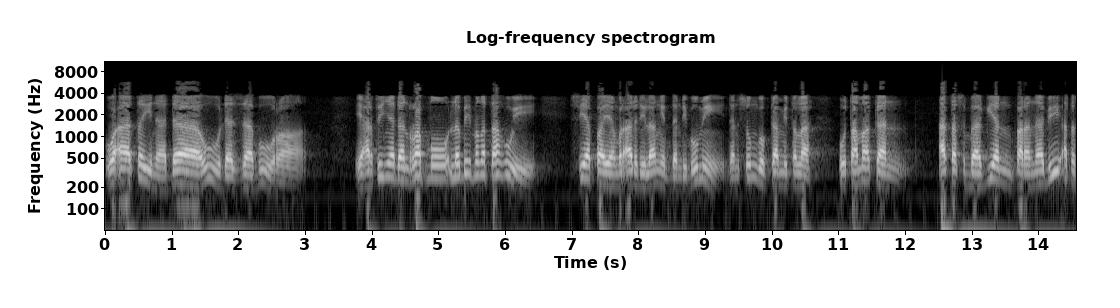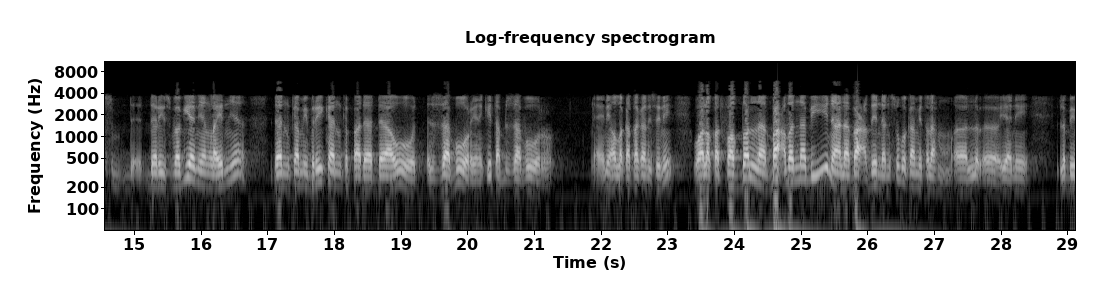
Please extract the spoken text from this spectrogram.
wa atayna Dawuda zabura." Ya artinya dan Rabbmu lebih mengetahui siapa yang berada di langit dan di bumi dan sungguh kami telah utamakan atas sebagian para nabi atas dari sebagian yang lainnya dan kami berikan kepada Daud Zabur ini kitab Zabur. Ya, ini Allah katakan di sini walaqad faddalna nabiyyin ala ba'din dan sungguh kami telah uh, uh, yakni lebih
